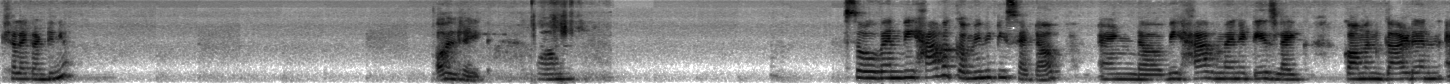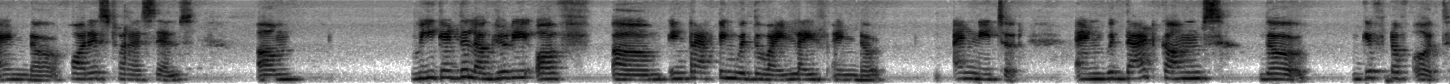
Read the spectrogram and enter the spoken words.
Shall I continue? All right. Um, so when we have a community set up and uh, we have amenities like common garden and uh, forest for ourselves, um, we get the luxury of um, interacting with the wildlife and uh, and nature, and with that comes the gift of earth,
